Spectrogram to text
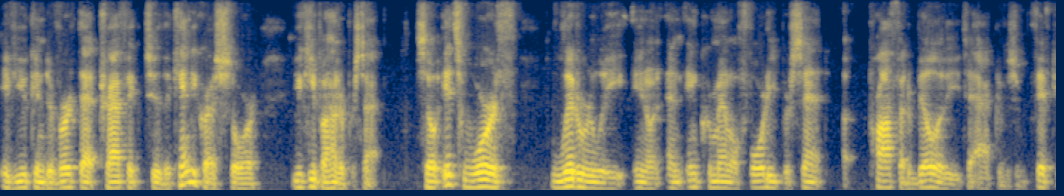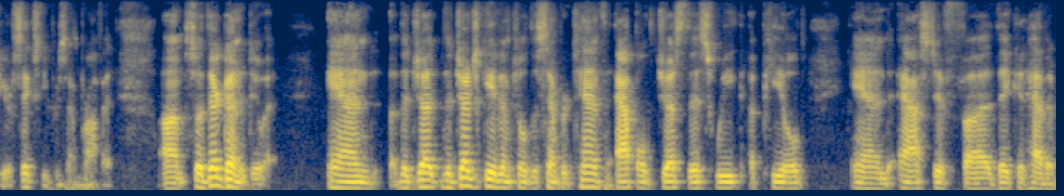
if you can divert that traffic to the Candy Crush store, you keep 100%. So it's worth literally, you know, an incremental 40% profitability to Activision, 50 or 60% profit. Um, so they're going to do it. and the judge the judge gave them till December 10th. Apple just this week appealed and asked if uh, they could have a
